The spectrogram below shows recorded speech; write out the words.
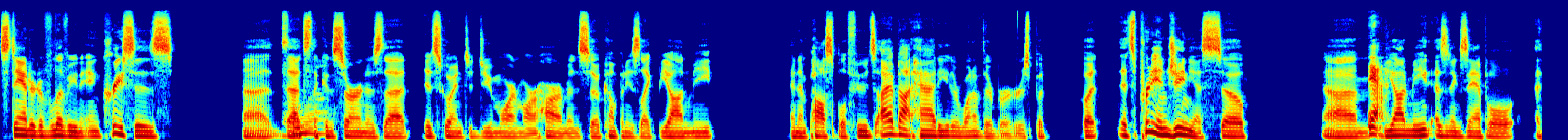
standard of living increases, uh, that's the concern is that it's going to do more and more harm. And so companies like Beyond Meat and Impossible Foods, I have not had either one of their burgers, but but it's pretty ingenious. So um, Yeah. Beyond Meat, as an example, I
